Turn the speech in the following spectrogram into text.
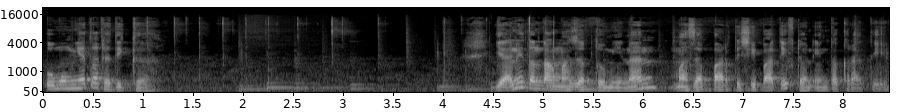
Umumnya itu ada tiga. yakni tentang mazhab dominan, mazhab partisipatif dan integratif.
